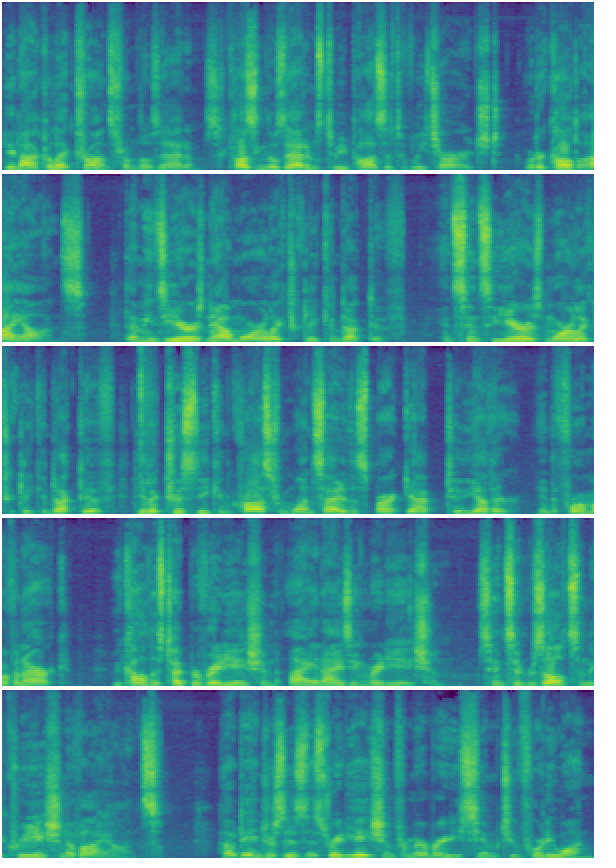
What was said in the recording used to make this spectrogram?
they knock electrons from those atoms, causing those atoms to be positively charged, what are called ions. That means the air is now more electrically conductive. And since the air is more electrically conductive, the electricity can cross from one side of the spark gap to the other in the form of an arc. We call this type of radiation ionizing radiation since it results in the creation of ions. How dangerous is this radiation from americium-241?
